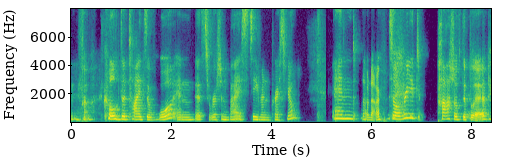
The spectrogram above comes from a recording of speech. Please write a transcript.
called The Tides of War, and it's written by Steven Pressfield. And oh no. so I'll read part of the blurb.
